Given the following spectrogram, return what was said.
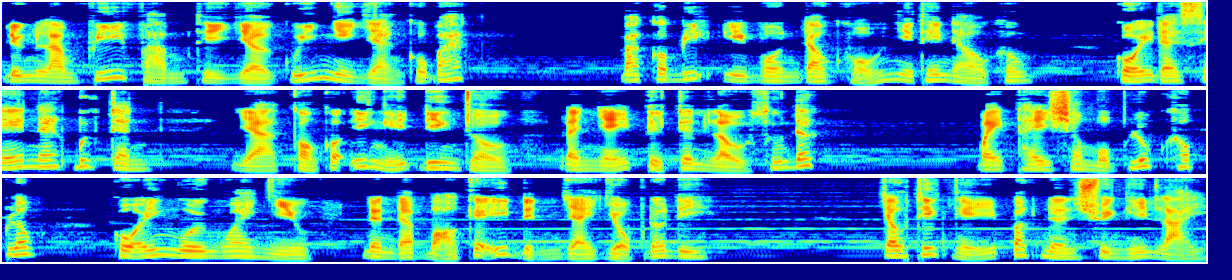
đừng làm phí phạm thì giờ quý như vàng của bác. Bác có biết Yvonne đau khổ như thế nào không? Cô ấy đã xé nát bức tranh và còn có ý nghĩ điên rồ là nhảy từ trên lầu xuống đất. May thay sau một lúc khóc lóc, cô ấy nguôi ngoai nhiều nên đã bỏ cái ý định dại dột đó đi. Cháu thiết nghĩ bác nên suy nghĩ lại.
